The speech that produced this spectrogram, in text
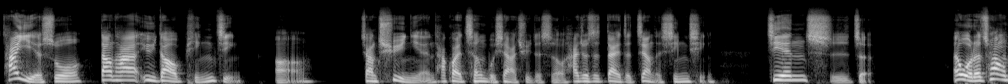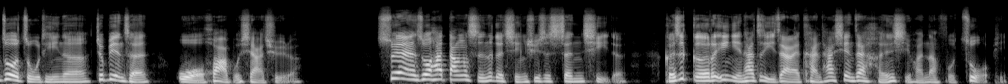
他也说，当他遇到瓶颈啊，像去年他快撑不下去的时候，他就是带着这样的心情坚持着。而我的创作主题呢，就变成我画不下去了。虽然说他当时那个情绪是生气的，可是隔了一年，他自己再来看，他现在很喜欢那幅作品。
